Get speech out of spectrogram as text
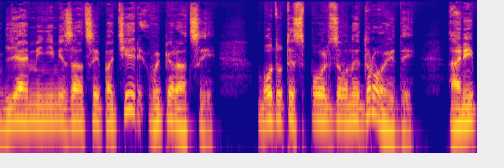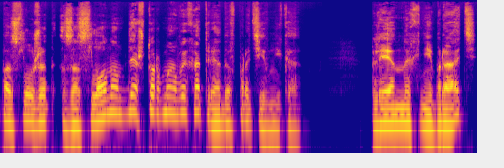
Для минимизации потерь в операции будут использованы дроиды. Они послужат заслоном для штурмовых отрядов противника. Пленных не брать,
